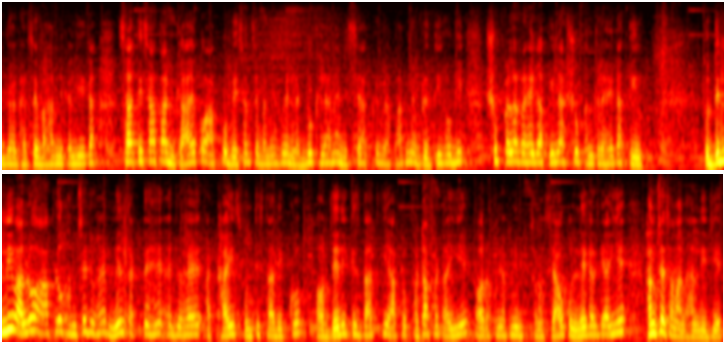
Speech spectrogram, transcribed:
जो है घर से बाहर निकलिएगा। साथ ही साथ आज गाय को आपको बेसन से बने हुए लड्डू खिलाना जिससे आपके व्यापार में वृद्धि होगी। शुभ कलर रहेगा पीला, शुभ अंक रहेगा तीन। तो दिल्ली वालों, आप लोग हमसे जो है मिल सकते हैं, जो है 28 उनतीस तारीख को। और देरी किस बात की? आप लोग फटाफट आइए और अपनी अपनी समस्याओं को लेकर के आइए। हमसे समाधान लीजिए।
